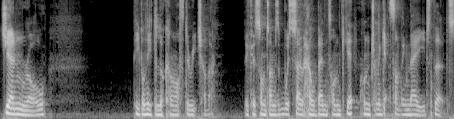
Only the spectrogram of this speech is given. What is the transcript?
general, people need to look after each other because sometimes we're so hell bent on get on trying to get something made that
